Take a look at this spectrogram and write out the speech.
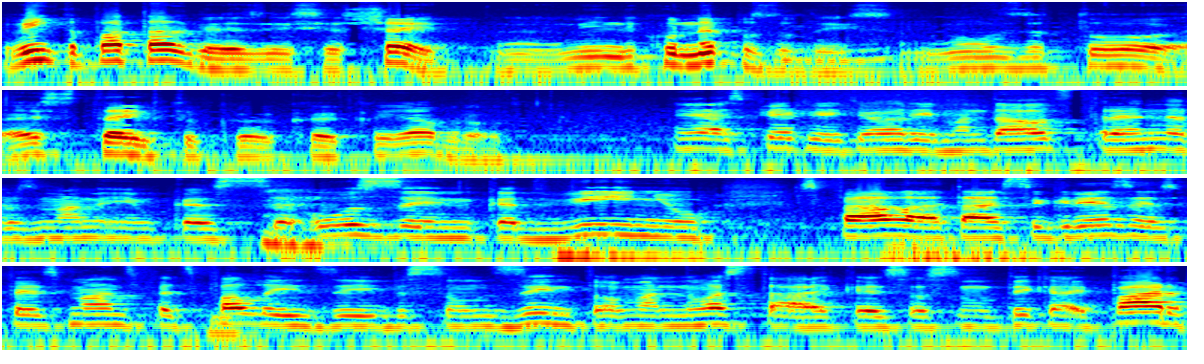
Viņi tāpat atgriezīsies šeit, viņi nekur nepazudīs. Nu, līdz ar to es teiktu, ka, ka, ka jābrauc. Jā, es piekrītu, jo arī man daudz treneru uz maniem, kas uzzina, kad viņu spēlētājs ir griezies pēc manis, pēc palīdzības, un zina to man nostāju, ka es esmu tikai par.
